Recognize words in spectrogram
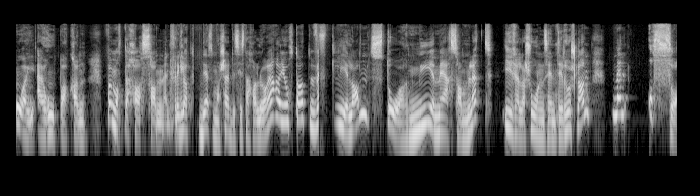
og Europa kan på en måte ha sammen. For Det er klart, det som har skjedd det siste halvåret, har gjort at vestlige land står mye mer samlet i relasjonen sin til Russland, men også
